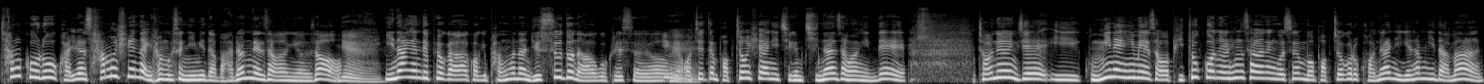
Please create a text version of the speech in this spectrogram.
참고로 관련 사무실이나 이런 것은 이미 다 마련된 상황이어서 예. 이낙연 대표가 거기 방문한 뉴스도 나오고 그랬어요. 예. 어쨌든 법정 시한이 지금 지난 상황인데 저는 이제 이 국민의힘에서 비토권을 행사하는 것은 뭐 법적으로 권한이긴 합니다만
